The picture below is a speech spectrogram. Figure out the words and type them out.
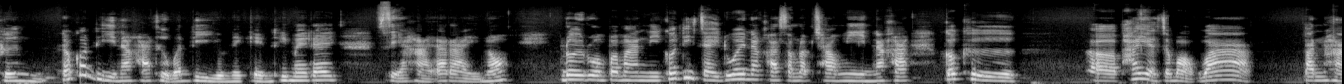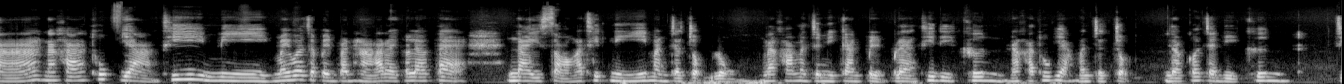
ขึ้น แล้วก็ดีนะคะ ถือว่าดีอยู่ในเกณฑ์ที่ไม่ได้เสียหายอะไรเนาะโดยรวมประมาณนี้ก็ดีใจด้วยนะคะสำหรับชาวมีนนะคะ ก็คือออไพ่อยากจะบอกว่า ปัญหานะคะ ทุกอย่างที่มีไม่ว่าจะเป็นปัญหาอะไรก็แล้วแต่ในสองอาทิตย์นี้มันจะจบลงนะคะ มันจะมีการเปลี่ยนแปลงที่ดีขึ้นนะคะ ทุกอย่างมันจะจบแล้วก็จะดีขึ้นจ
